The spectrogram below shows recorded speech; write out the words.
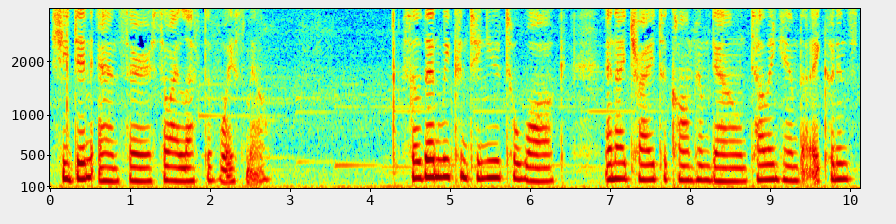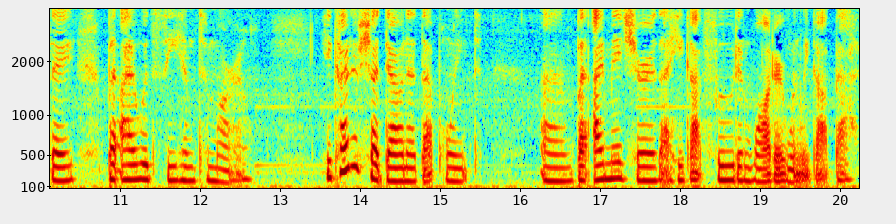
She didn't answer, so I left a voicemail. So then we continued to walk, and I tried to calm him down, telling him that I couldn't stay, but I would see him tomorrow. He kind of shut down at that point, um, but I made sure that he got food and water when we got back.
